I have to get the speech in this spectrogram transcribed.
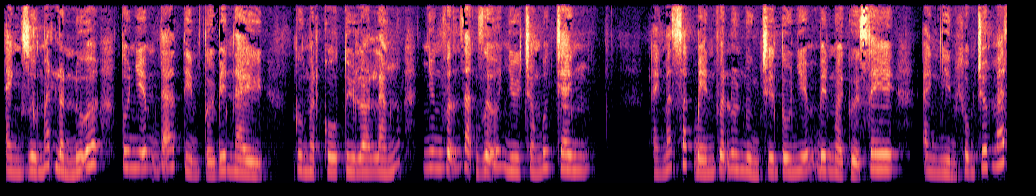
Anh dương mắt lần nữa, tô nhiễm đã tìm tới bên này. Gương mặt cô tuy lo lắng, nhưng vẫn rạng rỡ như trong bức tranh. Ánh mắt sắc bén vẫn luôn ngừng trên tô nhiễm bên ngoài cửa xe. Anh nhìn không chớp mắt,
